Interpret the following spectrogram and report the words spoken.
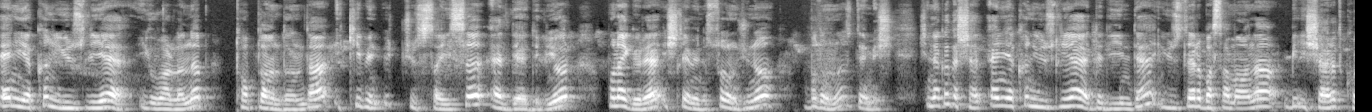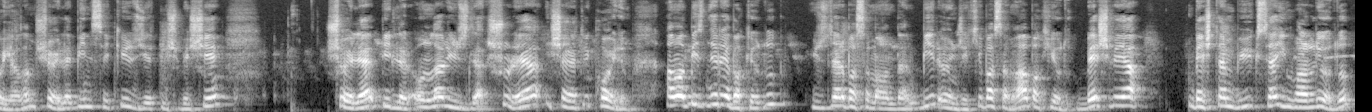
en yakın yüzlüğe yuvarlanıp toplandığında 2300 sayısı elde ediliyor. Buna göre işlemin sonucunu bulunuz demiş. Şimdi arkadaşlar en yakın yüzlüğe dediğinde yüzler basamağına bir işaret koyalım. Şöyle 1875'i şöyle birler onlar yüzler. Şuraya işareti koydum. Ama biz nereye bakıyorduk? Yüzler basamağından bir önceki basamağa bakıyorduk. 5 veya 5'ten büyükse yuvarlıyorduk.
